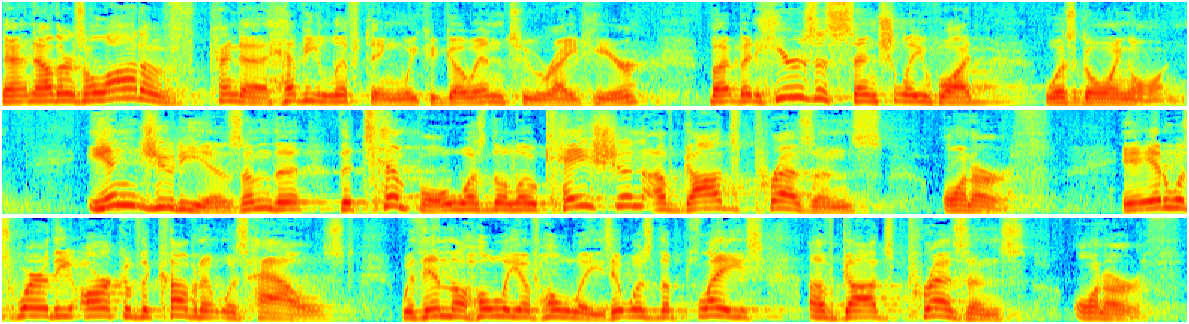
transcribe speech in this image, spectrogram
Now, now there's a lot of kind of heavy lifting we could go into right here, but, but here's essentially what was going on. In Judaism, the, the temple was the location of God's presence on earth. It was where the Ark of the Covenant was housed within the Holy of Holies. It was the place of God's presence on earth.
